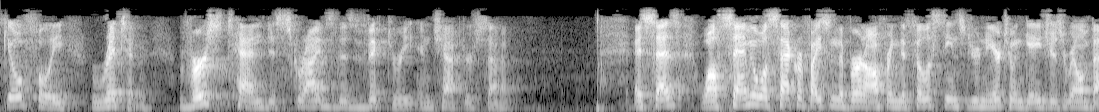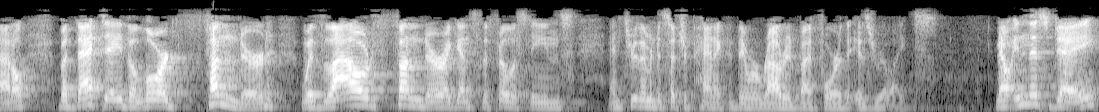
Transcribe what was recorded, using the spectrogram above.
skillfully written Verse 10 describes this victory in chapter 7. It says, While Samuel was sacrificing the burnt offering, the Philistines drew near to engage Israel in battle. But that day the Lord thundered with loud thunder against the Philistines and threw them into such a panic that they were routed by four of the Israelites. Now, in this day,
